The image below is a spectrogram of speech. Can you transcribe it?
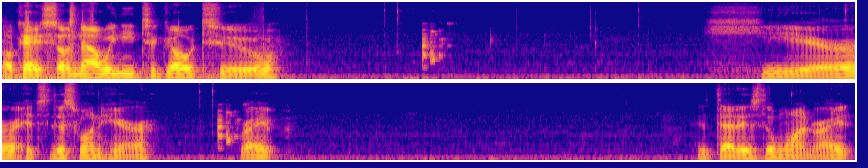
Okay, so now we need to go to here. It's this one here, right? That is the one, right?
